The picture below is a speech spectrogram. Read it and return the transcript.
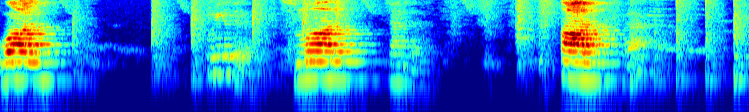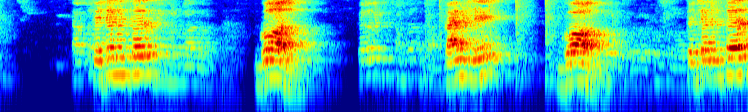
wall small all त्याच्यानंतर गॉल काय म्हटले? गॉल त्याच्यानंतर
